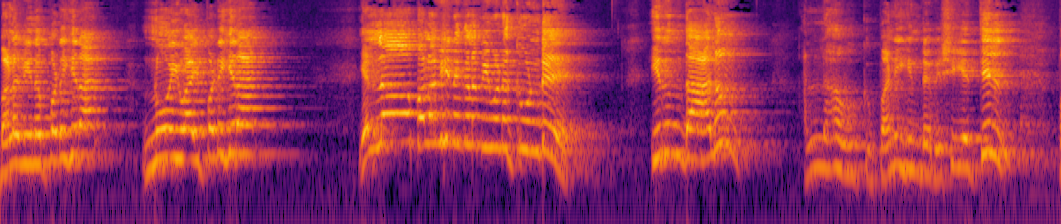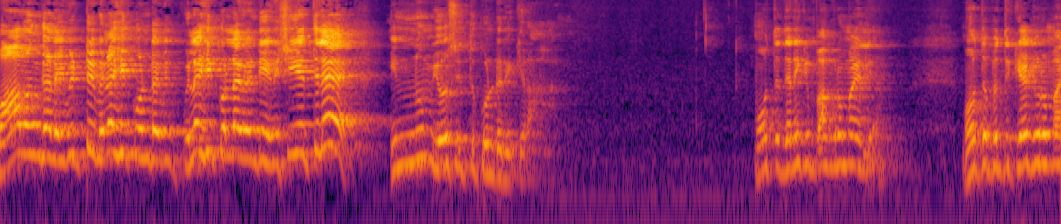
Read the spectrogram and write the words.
பலவீனப்படுகிறான் நோய்வாய்ப்படுகிறான். எல்லா பலவீனங்களும் இவனுக்கு உண்டு. இருந்தாலும் அல்லாவுக்கு பணிகின்ற விஷயத்தில் பாவங்களை விட்டு விலகி கொண்ட விலகி கொள்ள வேண்டிய விஷயத்திலே இன்னும் யோசித்து கொண்டிருக்கிறார். மௌத்தை தினைக்கும் பார்க்குறோமா இல்லையா? மௌத்தை பற்றி கேட்குறோமா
